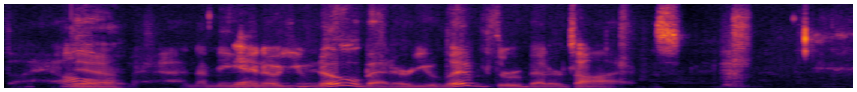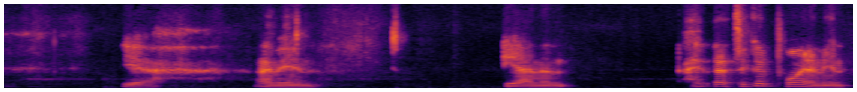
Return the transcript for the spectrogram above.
the hell Yeah. man i mean Yeah. you know you know better you lived through better times Yeah, I mean, yeah, and then I, that's a good point. I mean,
